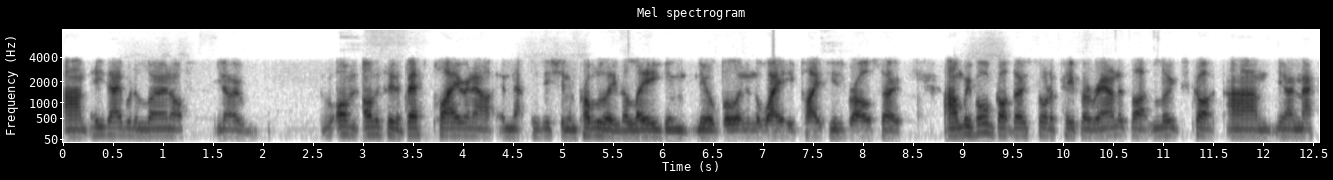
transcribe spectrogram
Um, he's able to learn off, you know, obviously the best player in our in that position and probably the league in Neal-Bullen and the way he plays his role. So um, we've all got those sort of people around us. Like Luke's got, um, you know, Max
